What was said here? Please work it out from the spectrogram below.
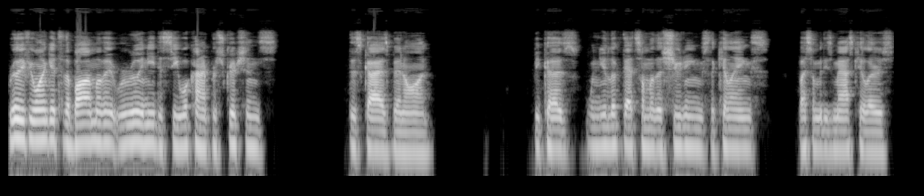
Really, if you want to get to the bottom of it, we really need to see what kind of prescriptions this guy has been on. Because when you looked at some of the shootings, the killings by some of these mass killers,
